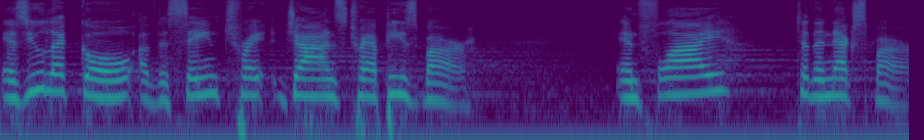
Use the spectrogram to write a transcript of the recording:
as you let go of the St. Tra- John's Trapeze Bar and fly to the next bar.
